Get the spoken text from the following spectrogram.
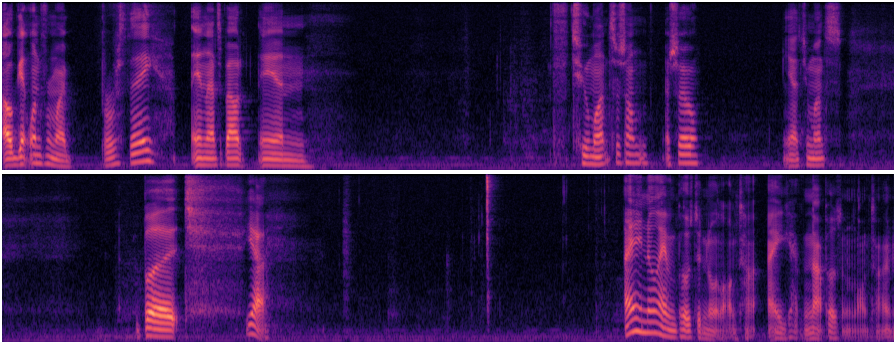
I'll get one for my birthday, and that's about in two months or something or so. Yeah, two months. But, yeah. I know I haven't posted in a long time. I have not posted in a long time.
